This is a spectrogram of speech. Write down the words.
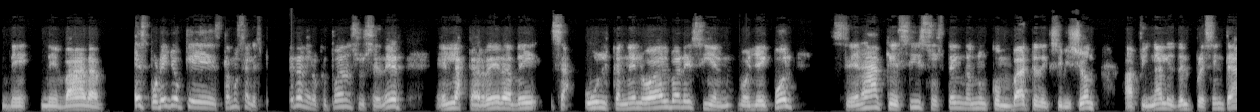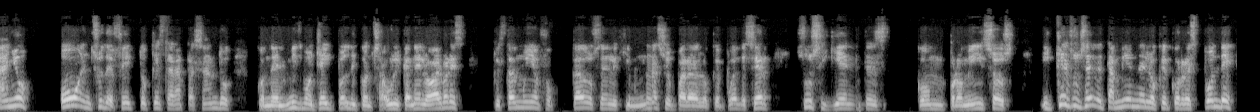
de Nevada. Es por ello que estamos a la espera de lo que pueda suceder en la carrera de Saúl Canelo Álvarez y el mismo Jake Paul. ¿Será que sí sostengan un combate de exhibición a finales del presente año? o en su defecto, qué estará pasando con el mismo Jake Paul y con Saúl Canelo Álvarez, que están muy enfocados en el gimnasio para lo que puede ser sus siguientes compromisos. ¿Y qué sucede también en lo que corresponde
